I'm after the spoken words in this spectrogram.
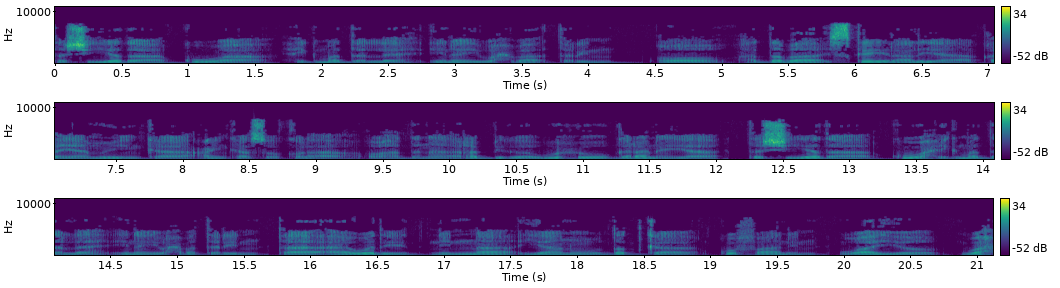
tashiyada kuwa xigmadda leh inay waxba tarin oo haddaba iska ilaaliya qayaamooyinka caynkaas oo kale ah oo haddana rabbiga wuxuu garanayaa tashiyada kuwa xigmadda leh inay waxba tarin. Taa aawadeed ninna yaanu dadka ku faanin waayo wax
